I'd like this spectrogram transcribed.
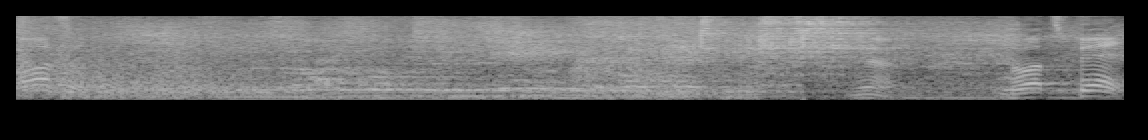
Двадцать. Не. Двадцать пять.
